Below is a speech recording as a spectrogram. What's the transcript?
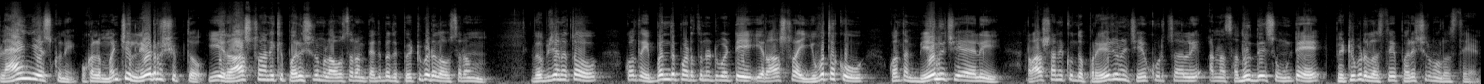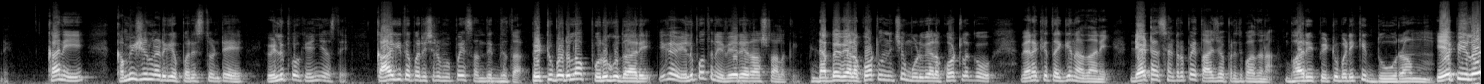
ప్లాన్ చేసుకుని ఒక మంచి లీడర్షిప్తో ఈ రాష్ట్రానికి పరిశ్రమలు అవసరం పెద్ద పెద్ద పెట్టుబడులు అవసరం విభజనతో కొంత ఇబ్బంది పడుతున్నటువంటి ఈ రాష్ట్ర యువతకు కొంత మేలు చేయాలి రాష్ట్రానికి కొంత ప్రయోజనం చేకూర్చాలి అన్న సదుద్దేశం ఉంటే పెట్టుబడులు వస్తాయి పరిశ్రమలు వస్తాయండి. కానీ కమిషన్లు అడిగే పరిస్థితి ఉంటే వెళ్ళిపోక ఏం చేస్తాయి? కాగిత పరిశ్రమపై సందిగ్ధత పెట్టుబడుల పొరుగుదారి ఇక వెళ్ళిపోతున్నాయి వేరే రాష్ట్రాలకి. డెబ్బై వేల కోట్ల నుంచి మూడు వేల కోట్లకు వెనక్కి తగ్గిన అదాని డేటా సెంటర్పై తాజా ప్రతిపాదన భారీ పెట్టుబడికి దూరం. ఏపీలో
